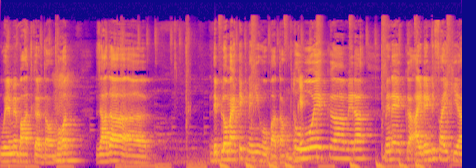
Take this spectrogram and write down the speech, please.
वे में बात करता हूँ। बहुत ज़्यादा डिप्लोमेटिक नहीं हो पाता हूँ। तो वो एक uh, मेरा मैंने एक आइडेंटिफाई किया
